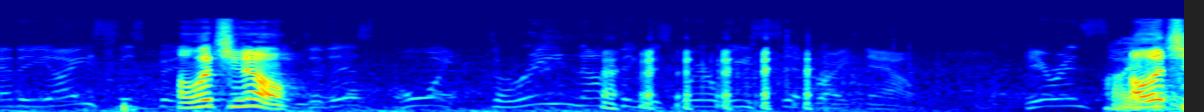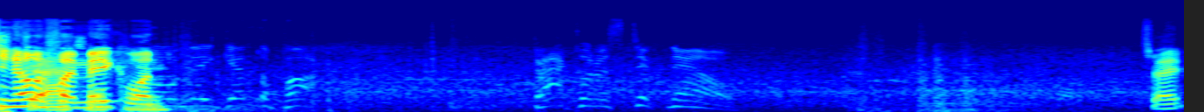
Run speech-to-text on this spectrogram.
And the ice has been I'll let you know. I'll let you know if I make one. Eh? thing. They get the puck. Back on a stick now. That's right.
